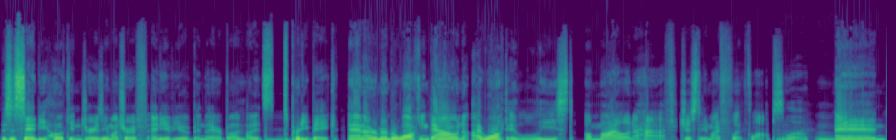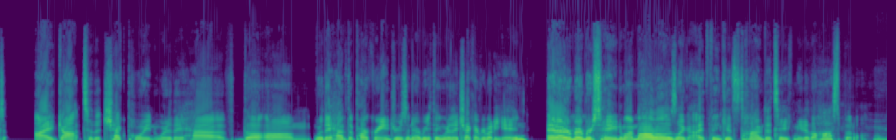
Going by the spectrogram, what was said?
this is Sandy Hook in Jersey. I'm not sure if any of you have been there, but Mm. uh, it's it's pretty big. And I remember walking down. I walked at least a mile and a half just in my flip flops, Whoa. Mm. and I got to the checkpoint where they have the um where they have the park rangers and everything where they check everybody in. And I remember saying to my mom, I was like, I think it's time to take me to the hospital. Yeah.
